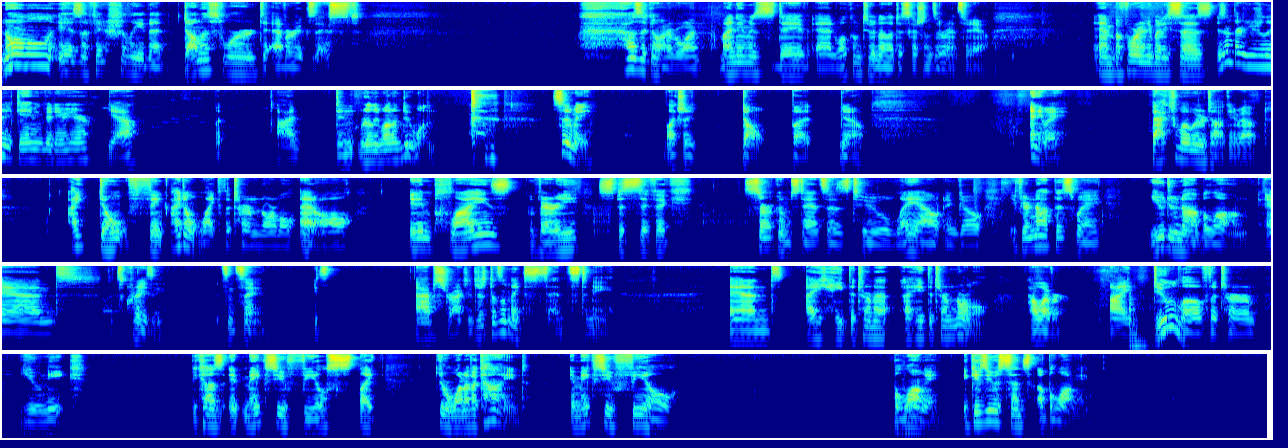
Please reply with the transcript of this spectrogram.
Normal is officially the dumbest word to ever exist. How's it going, everyone? My name is Dave, and welcome to another Discussions and Rants video. And before anybody says, isn't there usually a gaming video here? Yeah. But I didn't really want to do one. Sue me. Well, actually, don't, but, you know. Anyway, back to what we were talking about. I don't think, I don't like the term normal at all. It implies very specific circumstances to lay out and go, if you're not this way, you do not belong. And it's crazy. It's insane. It's abstract. It just doesn't make sense to me. And I hate the term I hate the term normal. However, I do love the term unique because it makes you feel like you're one of a kind. It makes you feel belonging. It gives you a sense of belonging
